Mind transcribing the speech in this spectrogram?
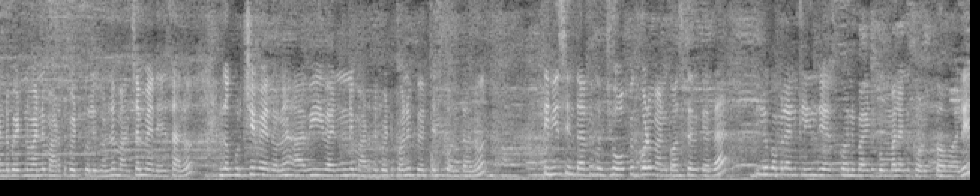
ఎండబెట్టినవన్నీ మడత పెట్టుకోలేకుండా మంచం మీద వేసాను ఇంకా కుర్చీ మీద ఉన్నాయి. అవి ఇవన్నీ మడత పెట్టుకొని పేర్చేసుకుంటాను. తినేసిన తర్వాత కొంచెం ఓపిక కూడా మనకు వస్తుంది కదా. ఇల్లు బొమ్మలన్నీ క్లీన్ చేసుకొని బయట బొమ్మలన్నీ కొడుక్కోవాలి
